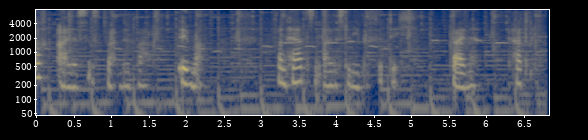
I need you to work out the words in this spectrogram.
Doch alles ist wandelbar. Immer. Von Herzen alles Liebe für dich. Deine Katrin.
